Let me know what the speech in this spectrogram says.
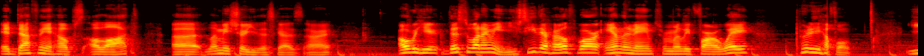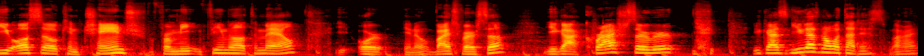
It definitely helps a lot. Uh, let me show you this, guys, all right? Over here, this is what I mean. You see their health bar and their names from really far away. Pretty helpful. You also can change from female to male, or, you know, vice versa. You got Crash Server. you guys, you guys know what that is, all right?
